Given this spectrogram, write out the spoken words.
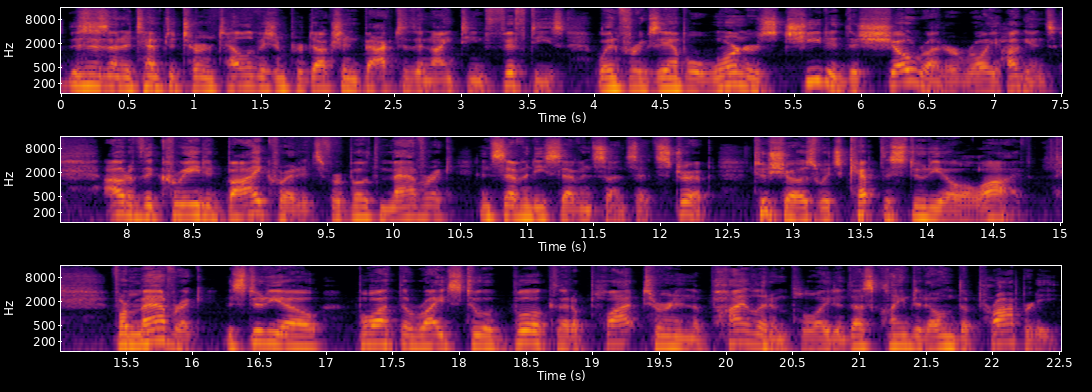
This is an attempt to turn television production back to the 1950s, when, for example, Warner's cheated the showrunner, Roy Huggins, out of the created by credits for both Maverick and 77 Sunset Strip, two shows which kept the studio alive. For Maverick, the studio bought the rights to a book that a plot turn in the pilot employed and thus claimed it owned the property.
